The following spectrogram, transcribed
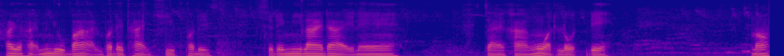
เขาอยากให้มันอยู่บ้านเพราะได้ถ่ายคลิปเพราะได้จะได้มีรายได้แน่จ่ายค่างวดโหลดเด้เนาะ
